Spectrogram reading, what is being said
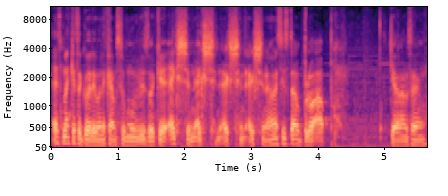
that's my category when it comes to movies. Okay, action, action, action, action. I want to see stuff blow up. Get what I'm saying?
